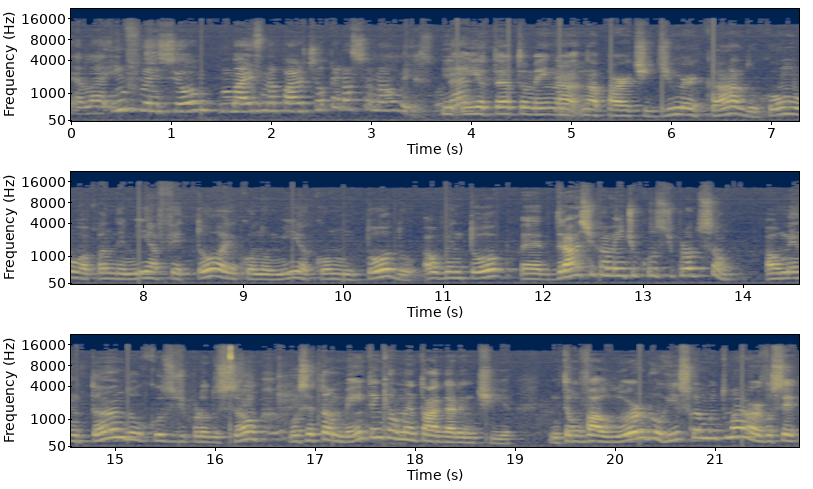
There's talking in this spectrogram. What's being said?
ela influenciou mais na parte operacional mesmo. E, né? e até também na, na parte de mercado, como a pandemia afetou a economia como um todo, aumentou é, drasticamente o custo de produção. Aumentando o custo de produção, você também tem que aumentar a garantia. Então o valor do risco é muito maior. Você,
